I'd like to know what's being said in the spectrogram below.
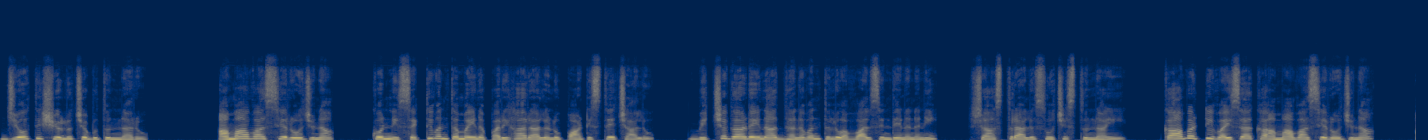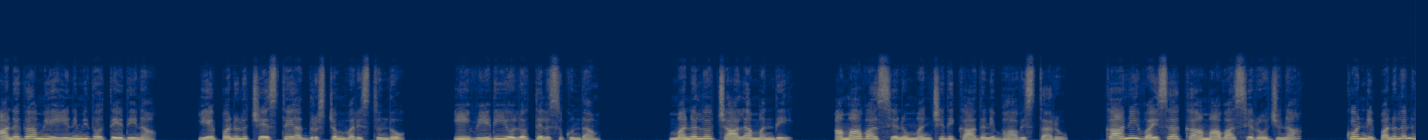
జ్యోతిష్యులు చెబుతున్నారు. అమావాస్య రోజున కొన్ని శక్తివంతమైన పరిహారాలను పాటిస్తే చాలు. బిచ్చగాడైనా ధనవంతులు అవ్వాల్సిందేనని శాస్త్రాలు సూచిస్తున్నాయి. కాబట్టి వైశాఖ అమావాస్య రోజున అనగా మీ ఎనిమిదో తేదీన ఏ పనులు చేస్తే అదృష్టం వరిస్తుందో ఈ వీడియోలో తెలుసుకుందాం. మనలో చాలామంది అమావాస్యను మంచిది కాదని భావిస్తారు. కాని వైశాఖ అమావాస్య రోజున కొన్ని పనులను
